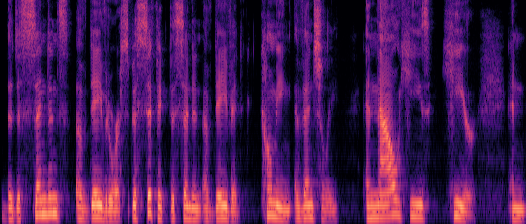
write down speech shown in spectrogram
the descendants of David, or a specific descendant of David, coming eventually. And now he's here. And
